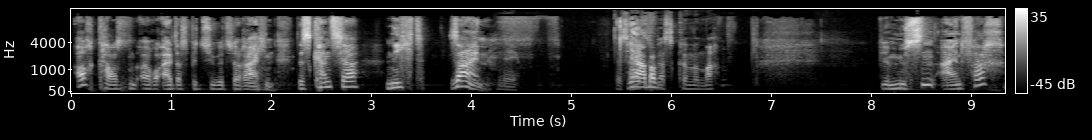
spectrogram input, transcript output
auch 1000 Euro Altersbezüge zu erreichen. Das kann es ja nicht sein. Nee. Das heißt, ja, aber was können wir machen? Wir müssen einfach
